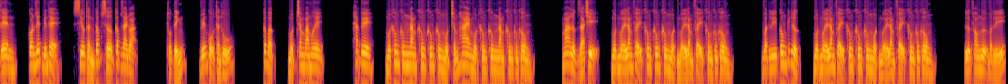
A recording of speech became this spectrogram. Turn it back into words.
Tên, con giết biến thể, siêu thần cấp sơ cấp giai đoạn. Thuộc tính, viễn cổ thần thú. Cấp bậc, 130. HP, 10050001.2100500. Ma lực giá trị, 115,000-115,000. Vật lý công kích lực, 115,000-115,000. Lực phòng ngự vật lý,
